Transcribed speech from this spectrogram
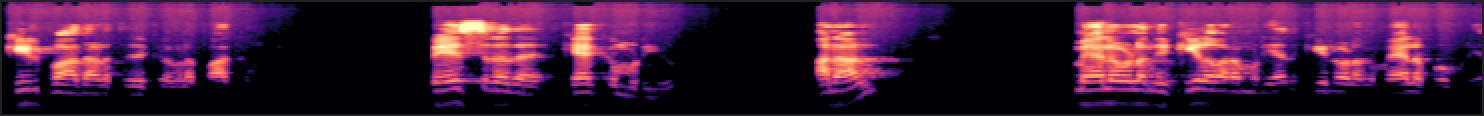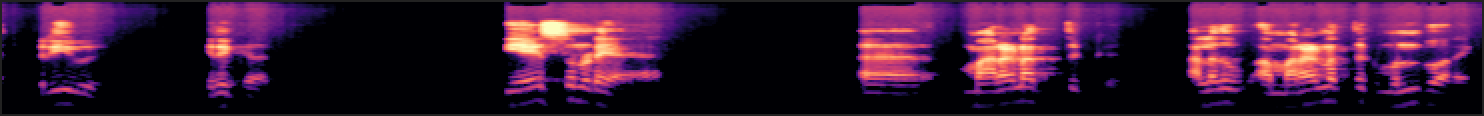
கீழ் பாதாளத்தில் இருக்கிறவங்கள பார்க்க முடியும். பேசுறத கேட்க முடியும். ஆனால் மேல உள்ளவங்க கீழே வர முடியாது கீழே உள்ளவங்க மேல போக முடியாது. பிரிவு இருக்கிறது. இயேசுனுடைய ஆஹ், மரணத்துக்கு அல்லது மரணத்துக்கு முன்பு வரைக்கும்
